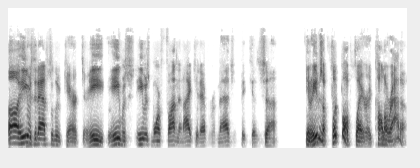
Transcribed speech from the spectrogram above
Oh, he was an absolute character. He he was he was more fun than I could ever imagine because uh, you know, he was a football player at Colorado.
